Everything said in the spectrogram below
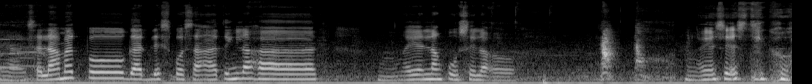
Ayan, salamat po. God bless po sa ating lahat. Hmm, ayan lang po sila oh. Hmm, Ayan si Astig ko.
